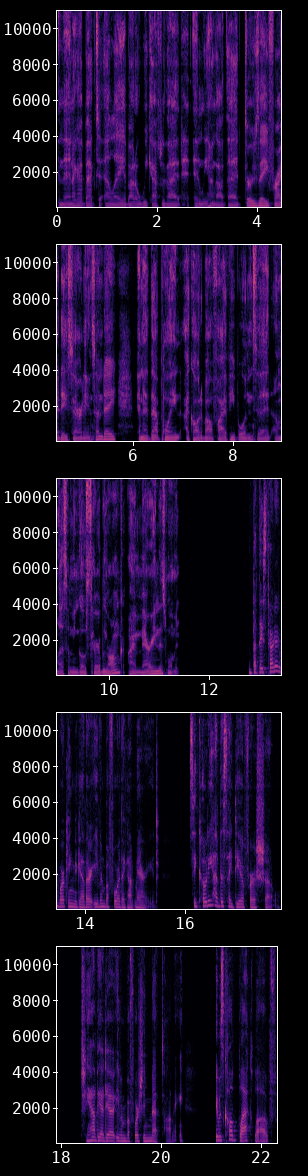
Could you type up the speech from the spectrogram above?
And then I got back to LA about a week after that. And we hung out that Thursday, Friday, Saturday, and Sunday. And at that point, I called about five people and said, unless something goes terribly wrong, I am marrying this woman. But they started working together even before they got married. See, Codie had this idea for a show. She had the idea even before she met Tommy. It was called Black Love.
